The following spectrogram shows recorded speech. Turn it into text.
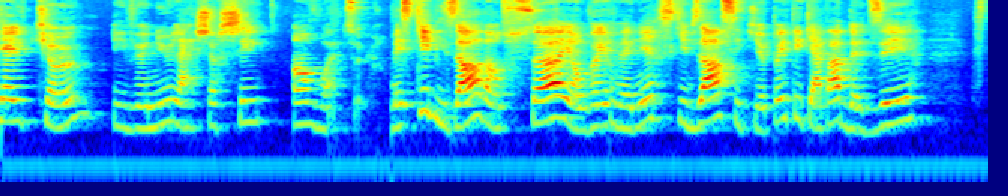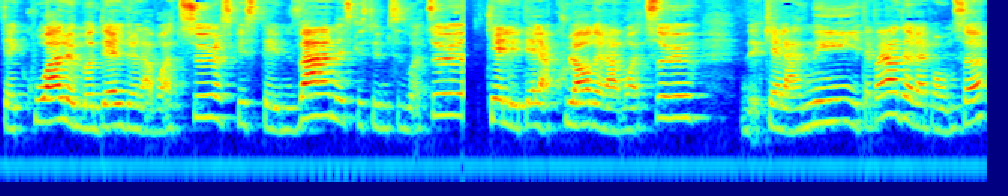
quelqu'un est venu la chercher en voiture. Mais ce qui est bizarre dans tout ça, et on va y revenir, ce qui est bizarre, c'est qu'il n'a pas été capable de dire c'était quoi le modèle de la voiture, est-ce que c'était une vanne, est-ce que c'était une petite voiture, quelle était la couleur de la voiture, de quelle année, il n'était pas capable de répondre ça.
